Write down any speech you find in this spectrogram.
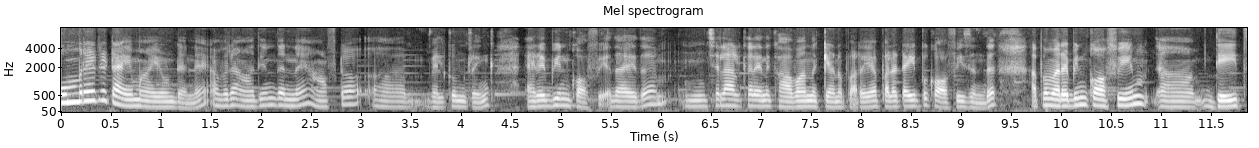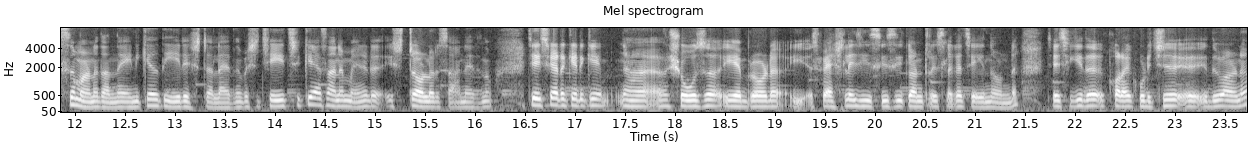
ഉമ്രയുടെ ടൈം ആയതുകൊണ്ട് തന്നെ അവർ ആദ്യം തന്നെ after welcome drink Arabian coffee അതായത് ചില ആൾക്കാർ അതിന് കാവ എന്നൊക്കെയാണ് പറയുക പല ടൈപ്പ് കോഫീസ് ഉണ്ട്. അപ്പം അറേബ്യൻ കോഫിയും ഡേറ്റ്സുമാണ് തന്നത് എനിക്കത് തീരെ ഇഷ്ടമല്ലായിരുന്നു. പക്ഷേ ചേച്ചിക്ക് ആ സാധനം ഭയങ്കര ഇഷ്ടമുള്ളൊരു സാധനമായിരുന്നു. ചേച്ചി ഇടയ്ക്കിടയ്ക്ക് ഷോസ് ഈ abroad specially G C C കൺട്രീസിലൊക്കെ ചെയ്യുന്നതുകൊണ്ട് ചേച്ചിക്ക് ഇത് കുറേ കുടിച്ച് ഇതുമാണ്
